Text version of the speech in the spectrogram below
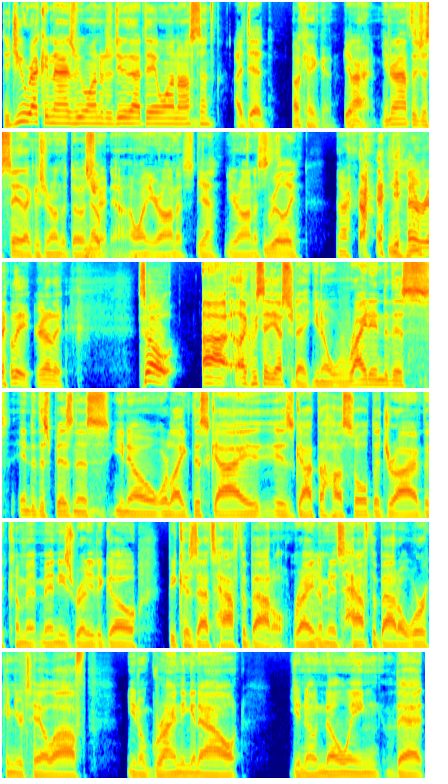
Did you recognize we wanted to do that day one, Austin? I did. Okay, good. Yep. All right. You don't have to just say that because you're on the dose Nope. right now. I want your honest. Yeah. You're honest. Really. All right. Yeah, really, really. So, uh, like we said yesterday, you know, right into this into this business, you know, we're like, this guy is got the hustle, the drive, the commitment. He's ready to go because that's half the battle, right? I mean, it's half the battle, working your tail off, you know, grinding it out, you know, knowing that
